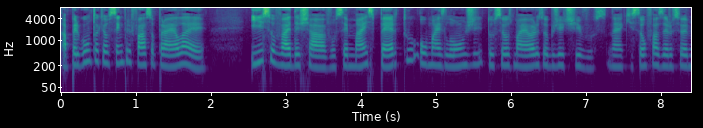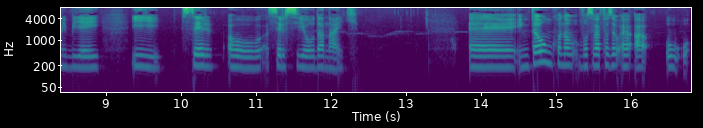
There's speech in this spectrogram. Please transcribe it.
a pergunta que eu sempre faço para ela é: isso vai deixar você mais perto ou mais longe dos seus maiores objetivos, né, que são fazer o seu MBA e ser ou ser CEO da Nike. É, então, quando você vai fazer a, a, o,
